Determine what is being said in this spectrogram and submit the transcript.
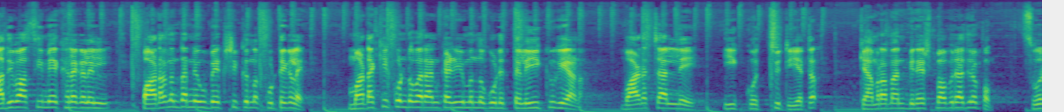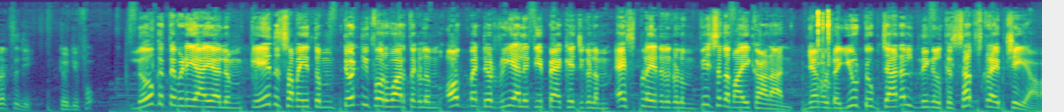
ആദിവാസി മേഖലകളിൽ പഠനം തന്നെ ഉപേക്ഷിക്കുന്ന കുട്ടികളെ മടക്കിക്കൊണ്ടുവരാൻ കഴിയുമെന്ന് കൂടി തെളിയിക്കുകയാണ് വാഴച്ചാലിലെ ഈ കൊച്ചു തിയേറ്റർ. ക്യാമറാമാൻ ബിനേഷ് ബാബുരാജിനൊപ്പം സൂരജ് സജി ട്വന്റി ഫോർ. ലോകത്തെവിടെയായാലും ഏത് സമയത്തും ട്വന്റി ഫോർ വാർത്തകളും ഓഗ്മെന്റഡ് റിയാലിറ്റി പാക്കേജുകളും എക്സ്പ്ലെയിനറുകളും വിശദമായി കാണാൻ ഞങ്ങളുടെ യൂട്യൂബ് ചാനൽ നിങ്ങൾക്ക് സബ്സ്ക്രൈബ് ചെയ്യാം.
